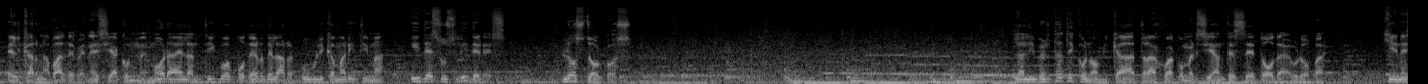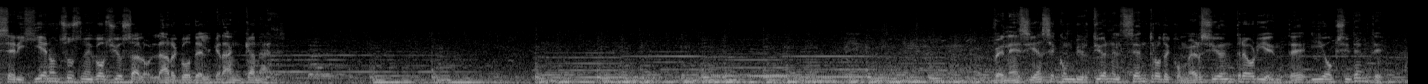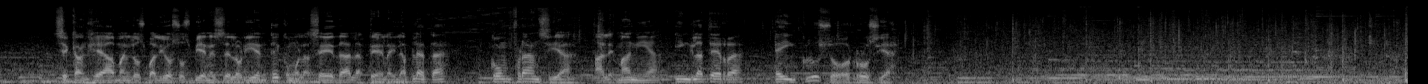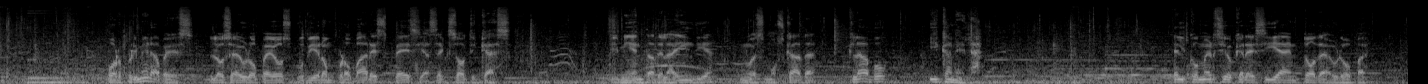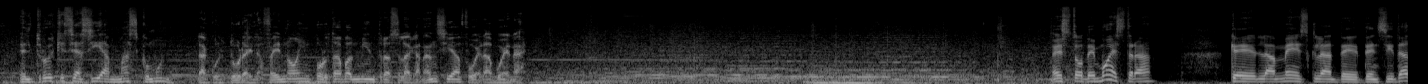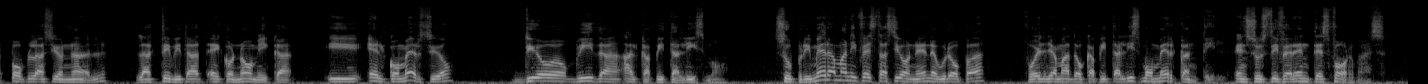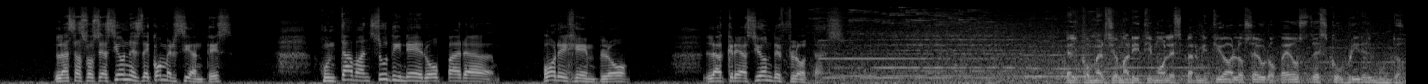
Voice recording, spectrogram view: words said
El Carnaval de Venecia conmemora el antiguo poder de la República Marítima y de sus líderes, los dogos. La libertad económica atrajo a comerciantes de toda Europa, quienes erigieron sus negocios a lo largo del Gran Canal. Venecia se convirtió en el centro de comercio entre Oriente y Occidente. Se canjeaban los valiosos bienes del Oriente como la seda, la tela y la plata con Francia, Alemania, Inglaterra e incluso Rusia. Por primera vez, los europeos pudieron probar especias exóticas. Pimienta de la India, nuez moscada, clavo y canela. El comercio crecía en toda Europa. El trueque se hacía más común. La cultura y la fe no importaban mientras la ganancia fuera buena. Esto demuestra que la mezcla de densidad poblacional, la actividad económica y el comercio dio vida al capitalismo. Su primera manifestación en Europa fue el llamado capitalismo mercantil, en sus diferentes formas. Las asociaciones de comerciantes juntaban su dinero para, por ejemplo, la creación de flotas. El comercio marítimo les permitió a los europeos descubrir el mundo.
